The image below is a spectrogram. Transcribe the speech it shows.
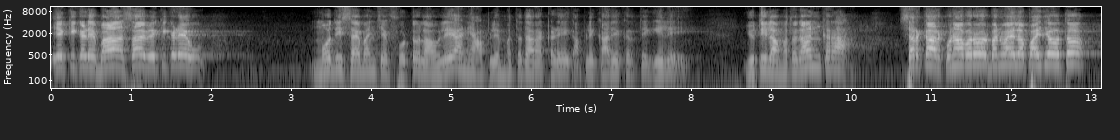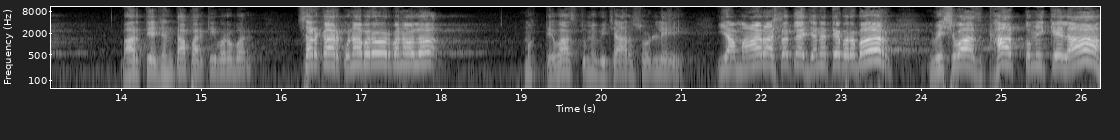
एकीकडे बाळासाहेब एकीकडे मोदी साहेबांचे फोटो लावले आणि आपले मतदाराकडे आपले कार्यकर्ते गेले. युतीला मतदान करा. सरकार कुणाबरोबर बनवायला पाहिजे होतं? भारतीय जनता पार्टी बरोबर. सरकार कुणाबरोबर बनवलं? मग तेव्हाच तुम्ही विचार सोडले. या महाराष्ट्रातल्या जनतेबरोबर विश्वासघात तुम्ही केला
